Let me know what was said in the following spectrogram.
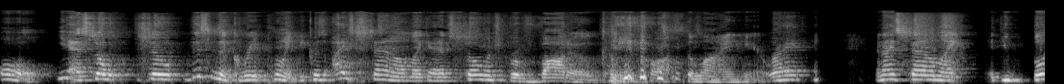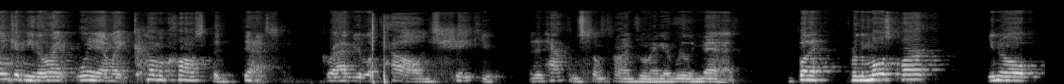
Oh, yeah. So, so this is a great point because I sound like I have so much bravado coming across the line here, right? And I sound like if you blink at me the right way, I might come across the desk, grab your lapel, and shake you. And it happens sometimes when I get really mad. But for the most part, you know,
